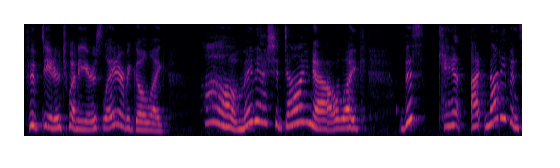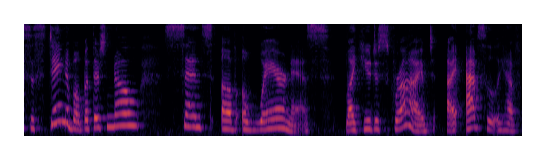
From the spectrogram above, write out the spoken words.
15 or 20 years later, we go like, oh, maybe I should die now. Like this can't, I, not even sustainable, but there's no sense of awareness like you described. I absolutely have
